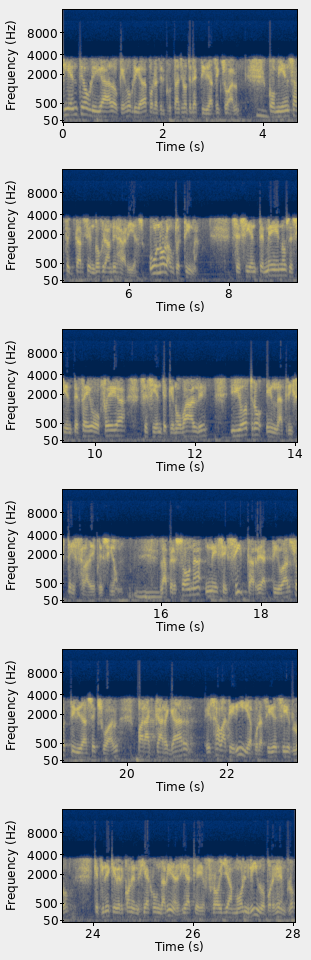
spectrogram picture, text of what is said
siente obligada o que es obligada por las circunstancias de no tener actividad sexual, comienza a afectarse en dos grandes áreas. Uno, la autoestima. Se siente menos, se siente feo o fea, se siente que no vale. Y otro, en la tristeza, la depresión. La persona necesita reactivar su actividad sexual para cargar esa batería, por así decirlo, que tiene que ver con la energía kundalini, energía que Freud llamó libido, por ejemplo,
